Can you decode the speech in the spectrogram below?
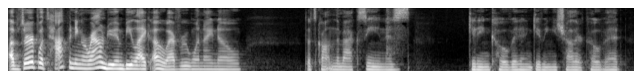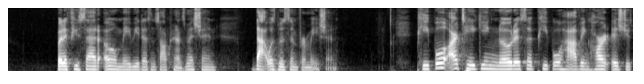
observe what's happening around you, and be like, oh, everyone I know that's gotten the vaccine is getting COVID and giving each other COVID. But if you said, oh, maybe it doesn't stop transmission, that was misinformation. People are taking notice of people having heart issues.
